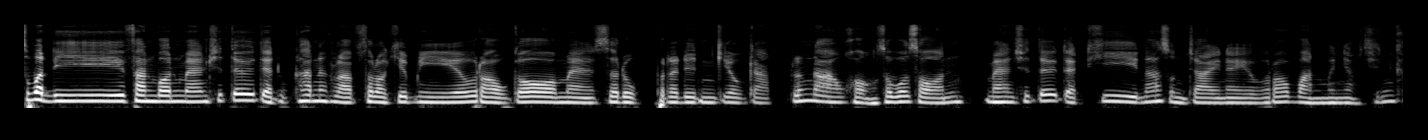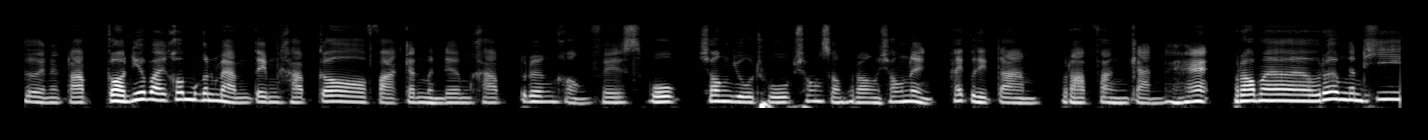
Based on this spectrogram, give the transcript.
สวัสดีแฟนบอลแมนเชสเตอร์แต่ทุกท่านนะครับสำหรับคลิปนี้เราก็มาสรุปประเด็นเกี่ยวกับเรื่องราวของสโมสรแมนเชสเตอร์แต่ที่น่าสนใจในรอบวันเหมือนอย่างเช่นเคยนะครับ ก่อนที่จะไปข้อมูลกันแบบเต็มครับ ก็ฝากกันเหมือนเดิมครับ เรื่องของ Facebook ช่อง YouTube ช่องสำรองช่องหนึ่งให้กดติดตามรับฟังกันนะฮะเรามาเริ่มกันที่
